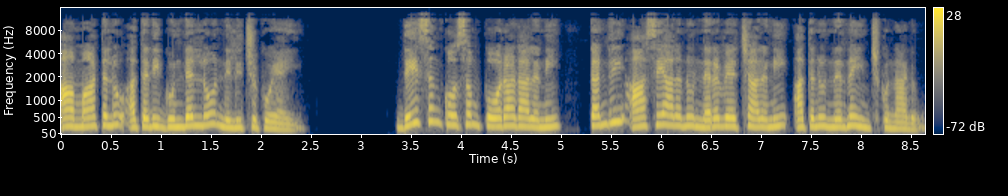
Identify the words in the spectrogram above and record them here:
ఆ మాటలు అతడి గుండెల్లో నిలిచిపోయాయి. దేశం కోసం పోరాడాలని తండ్రి ఆశయాలను నెరవేర్చాలని అతను నిర్ణయించుకున్నాడు.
